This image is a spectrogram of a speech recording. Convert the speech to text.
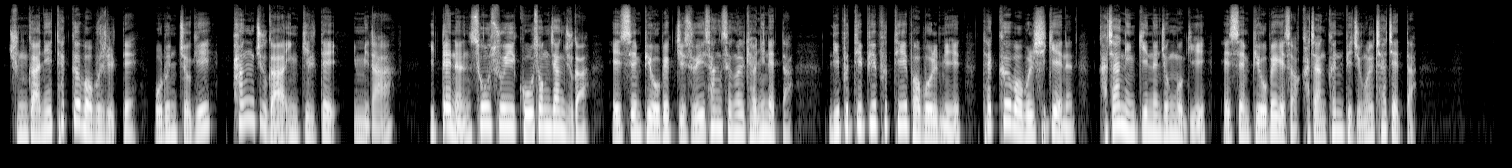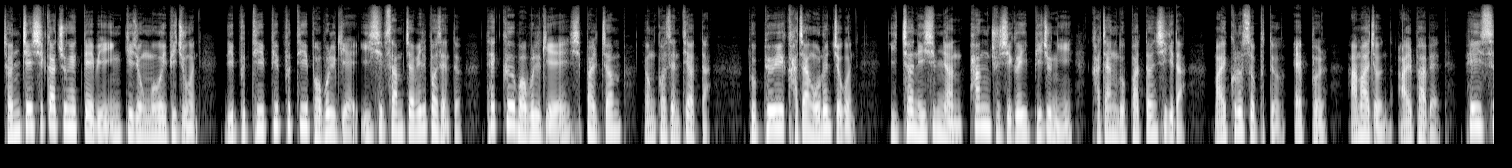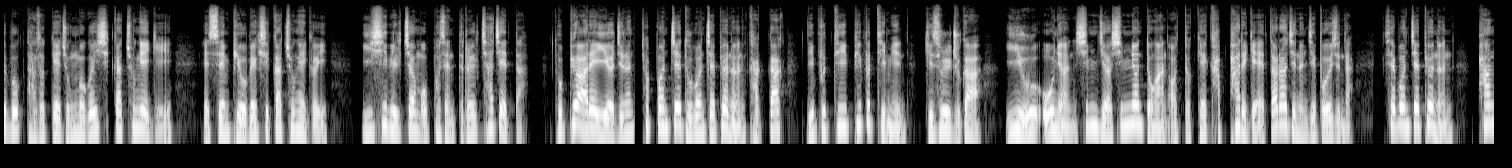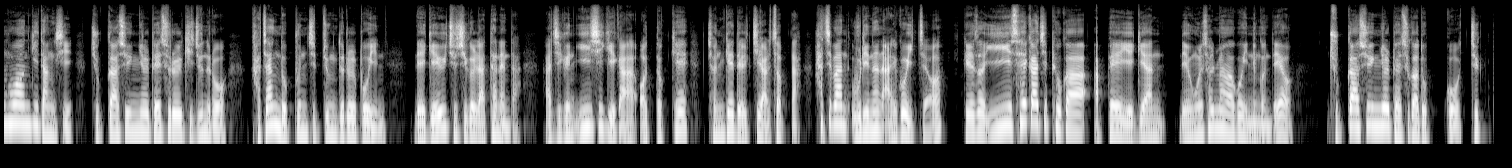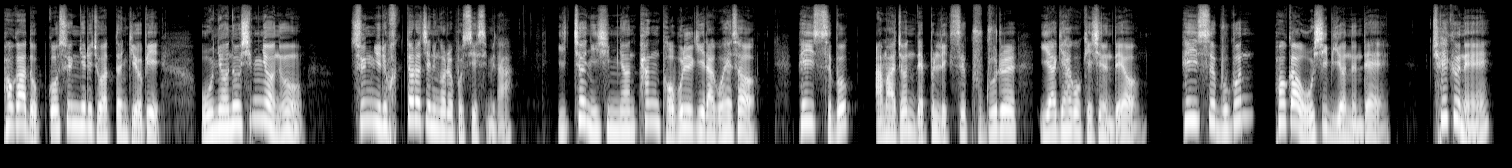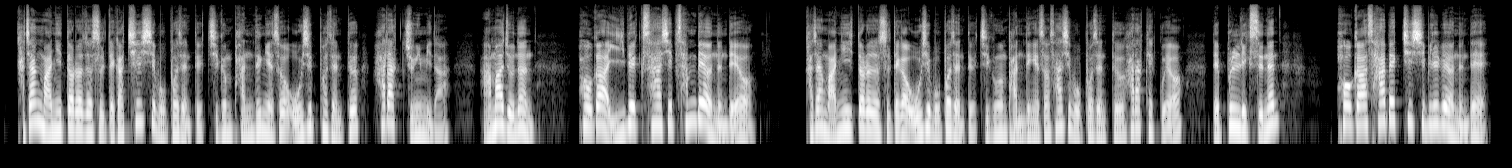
중간이 tech bubble일 때, 오른쪽이 FANG주가 인기일 때입니다. 이때는 소수의 고성장주가 S&P 500 지수의 상승을 견인했다. Nifty Fifty bubble 및 tech bubble 시기에는 가장 인기 있는 종목이 S&P 500에서 가장 큰 비중을 차지했다. 전체 시가총액 대비 인기 종목의 비중은 Nifty Fifty bubble기에 23.1%, tech bubble기에 18.0%였다. 도표의 가장 오른쪽은 2020년 FANG 주식의 비중이 가장 높았던 시기다. 마이크로소프트, 애플, 아마존, 알파벳, 페이스북 5개 종목의 시가총액이 S&P 500 시가총액의 21.5%를 차지했다. 도표 아래 이어지는 첫 번째, 두 번째 표는 각각 Nifty Fifty 및 기술주가 이후 5년, 심지어 10년 동안 어떻게 가파르게 떨어지는지 보여준다. 세 번째 표는 팡호황기 당시 주가 수익률 배수를 기준으로 가장 높은 집중도를 보인 4개의 주식을 나타낸다. 아직은 이 시기가 어떻게 전개될지 알 수 없다. 하지만 우리는 알고 있죠. 그래서 이 세 가지 표가 앞에 얘기한 내용을 설명하고 있는 건데요. 주가 수익률 배수가 높고 즉 퍼가 높고 수익률이 좋았던 기업이 5년 후 10년 후 수익률이 확 떨어지는 것을 볼 수 있습니다. 2020년 FANG bubble기라고 해서 페이스북, 아마존, 넷플릭스, 구글을 이야기하고 계시는데요. 페이스북은 PER가 52였는데 최근에 가장 많이 떨어졌을 때가 75%, 지금 반등해서 50% 하락 중입니다. 아마존은 PER가 243배였는데요. 가장 많이 떨어졌을 때가 55%, 지금은 반등해서 45% 하락했고요. 넷플릭스는 PER가 471배였는데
